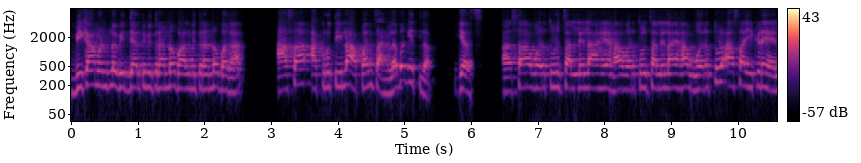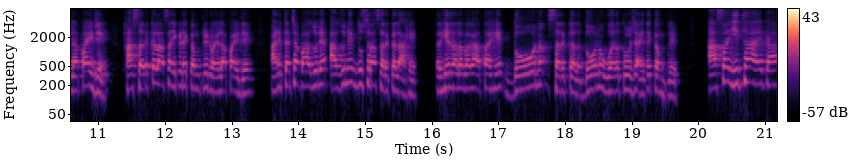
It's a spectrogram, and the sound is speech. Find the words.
मी काय म्हंटल विद्यार्थी मित्रांनो बालमित्रांनो बघा. असा आकृतीला आपण चांगलं बघितलं. यस असा वर्तुळ चाललेला आहे हा वर्तुळ चाललेला आहे हा वर्तुळ असा इकडे यायला पाहिजे. हा सर्कल असा इकडे कंप्लीट व्हायला पाहिजे. आणि त्याच्या बाजूने अजून एक दुसरा सर्कल आहे. तर हे झालं बघा आता हे दोन सर्कल दोन वर्तुळ जे आहे ते कंप्लीट असं इथं आहे का?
